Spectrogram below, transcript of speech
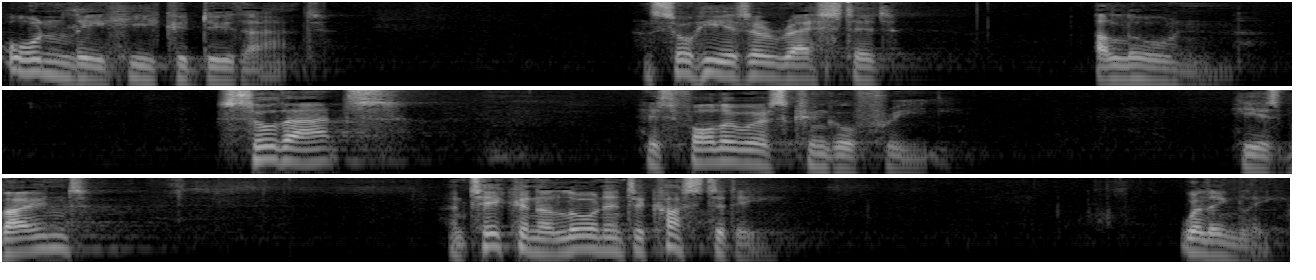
only he could do that. And so he is arrested alone so that his followers can go free. He is bound and taken alone into custody willingly,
